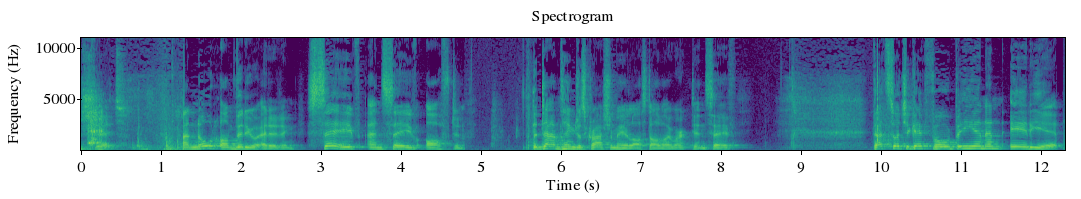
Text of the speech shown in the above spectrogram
Shit. A note on video editing. Save and save often. The damn thing just crashed on me. I lost all my work. Didn't save. That's what you get for being an idiot.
